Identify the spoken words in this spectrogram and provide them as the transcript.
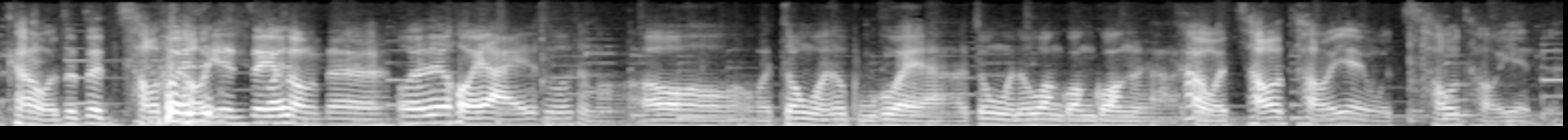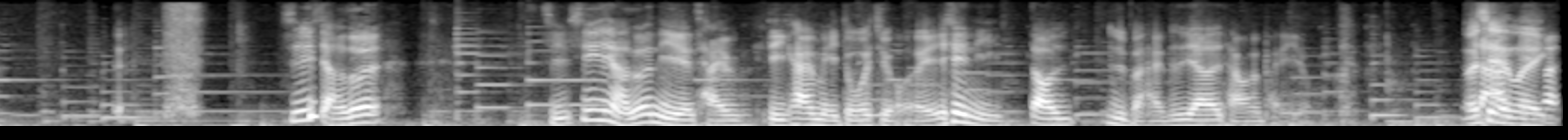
的。看我这这超讨厌这种的。我就回来说什么哦，我中文都不会啊，中文都忘光光了啊。看我超讨厌，我超讨厌的。其实想说，其实心里想说，你也才离开没多久而已，而且你到日本还不是要在台湾朋友，而且 like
